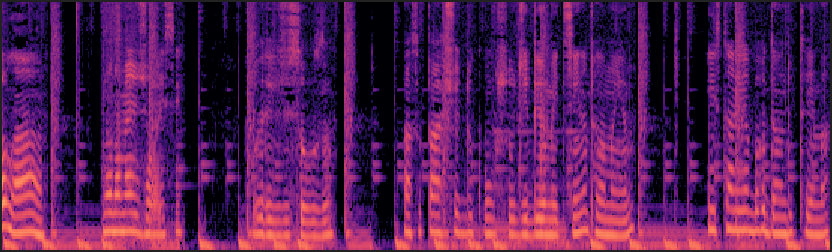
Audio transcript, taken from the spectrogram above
Olá, meu nome é Joyce Rodrigues de Souza. Faço parte do curso de Biomedicina pela manhã e estarei abordando o tema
